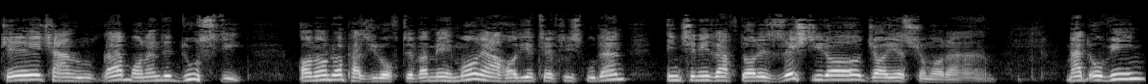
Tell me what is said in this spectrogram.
که چند روز قبل مانند دوستی آنان را پذیرفته و مهمان اهالی تفلیس بودند این چنین رفتار زشتی را جایز شمارم. مدعوین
